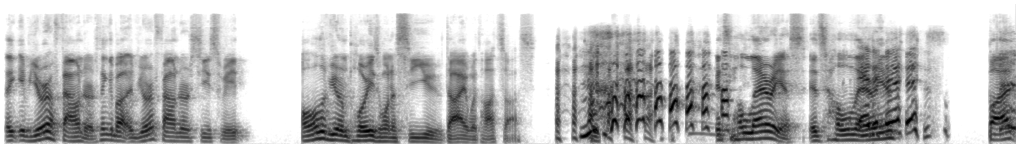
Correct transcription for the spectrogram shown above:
like if you're a founder, think about it, if you're a founder of C suite, all of your employees want to see you die with hot sauce. it's hilarious. It's hilarious. It but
